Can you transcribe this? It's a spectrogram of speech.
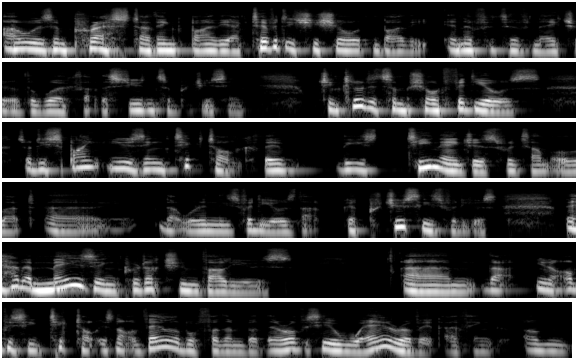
I was impressed, I think, by the activity she showed and by the innovative nature of the work that the students are producing, which included some short videos. So, despite using TikTok, these teenagers, for example, that uh, that were in these videos that produced these videos, they had amazing production values um, that you know obviously TikTok is not available for them, but they're obviously aware of it. I think, um,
